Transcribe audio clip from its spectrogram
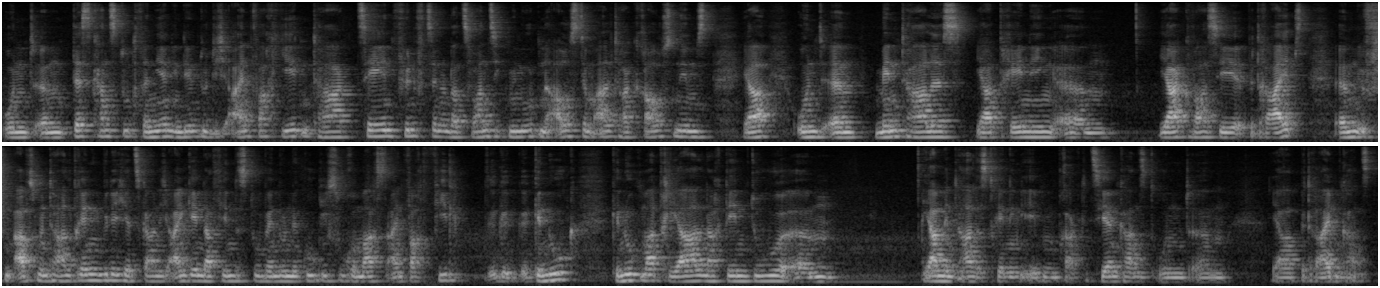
Und ähm, das kannst du trainieren, indem du dich einfach jeden Tag 10, 15 oder 20 Minuten aus dem Alltag rausnimmst ja, und ähm, mentales ja, Training ähm, ja, quasi betreibst. Ähm, aufs mentale Training will ich jetzt gar nicht eingehen, da findest du, wenn du eine Google-Suche machst, einfach viel genug, genug Material, nachdem du ähm, ja, mentales Training eben praktizieren kannst und ähm, ja, betreiben kannst.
